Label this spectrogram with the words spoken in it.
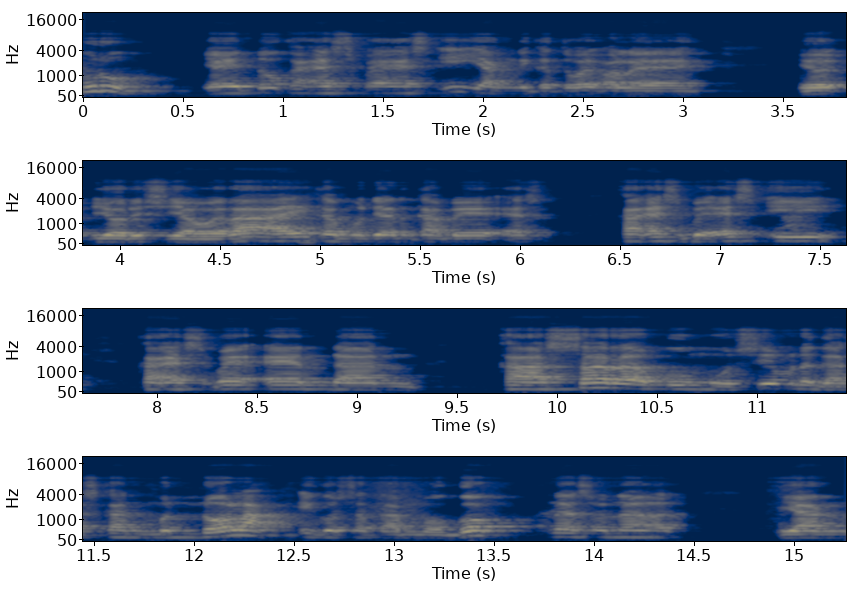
buruh yaitu KSPSI yang diketuai oleh Yoris Yawerai, kemudian KBS, KSBSI, KSPN dan Kasara Bumusi menegaskan menolak ikut serta mogok nasional yang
